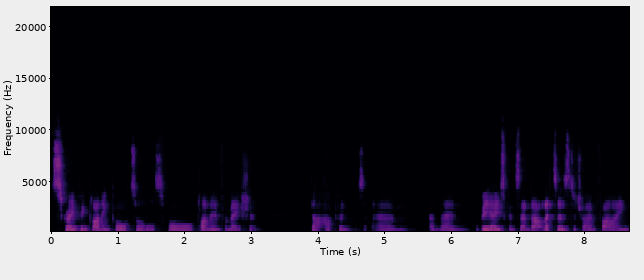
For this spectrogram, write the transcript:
scraping planning portals for planning information, that happens. Um, and then the VAs can send out letters to try and find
